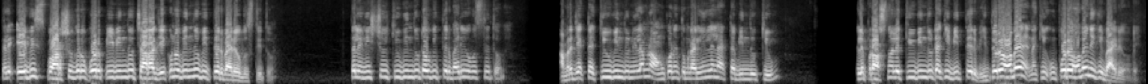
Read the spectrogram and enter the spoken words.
তাহলে এবি স্পর্শকের উপর পি বিন্দু ছাড়া যে কোনো বিন্দু বৃত্তের বাইরে অবস্থিত। তাহলে নিশ্চয়ই কিউ বিন্দুটাও বৃত্তের বাইরে অবস্থিত। হবে আমরা যে একটা কিউ বিন্দু নিলাম না, অঙ্কনে তোমরা নিলে না একটা বিন্দু কিউ। তাহলে প্রশ্ন হলে কিউ বিন্দুটা কি বৃত্তের ভিতরে হবে নাকি উপরে হবে নাকি বাইরে হবে?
